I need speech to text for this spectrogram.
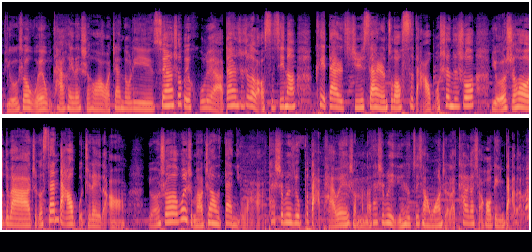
比如说五 v 五开黑的时候啊，我战斗力虽然说被忽略啊，但是这个老司机呢，可以带着其余三人做到四打五，甚至说有的时候对吧，这个三打五之类的啊。有人说为什么要这样子带你玩？他是不是就不打排位什么的？他是不是已经是最强王者了？开了个小号给你打的？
